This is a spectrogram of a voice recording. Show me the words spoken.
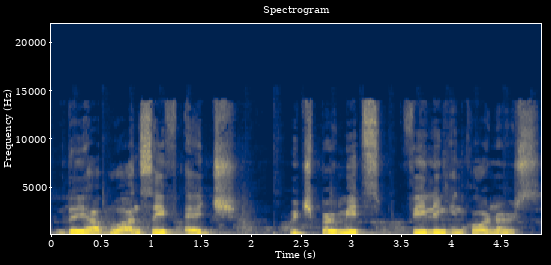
They have one safe edge which permits filling in corners,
